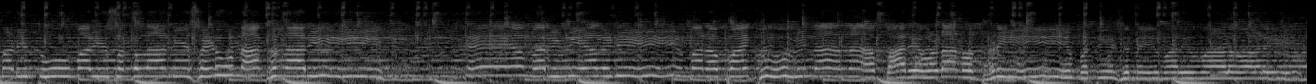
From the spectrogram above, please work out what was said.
મારી તું મારી સકલાની સડું નાખનારી. એ મારી વ્યાલડી મારા પાખું વિનાના પારે વડાનો ધડી મટીશ નહીં મારી માળવાળી.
